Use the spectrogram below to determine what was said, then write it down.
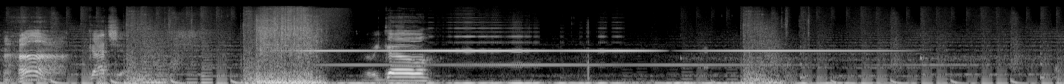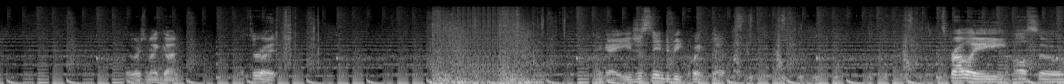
Haha! Gotcha. There we go. Where's my gun? Threw it. Okay, you just need to be quick there. It's probably also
